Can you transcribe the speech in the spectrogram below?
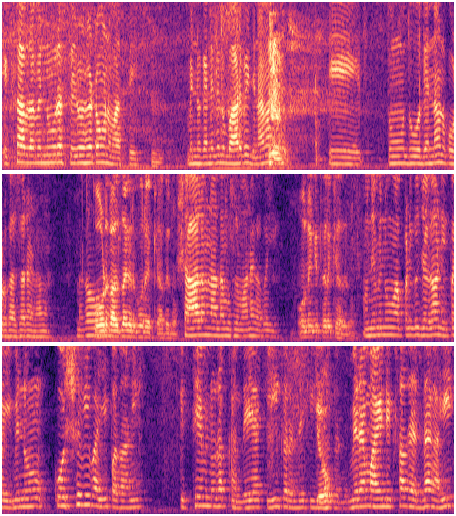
ਇੱਕ ਹਿਸਾਬ ਦਾ ਮੈਨੂੰ ਰਸਤੇ 'ਚੋਂ ਹਟਾਉਣ ਵਾਸਤੇ। ਹੂੰ। ਮੈਨੂੰ ਕਹਿੰਦੇ ਤੈਨੂੰ ਬਾਹਰ ਭੇਜਣਾ ਵਾ। ਤੇ ਤੂੰ ਦੋ ਦਿਨ ਨਾ ਹੁਣ ਕੋਟ ਖਾਲਸਾ ਰਹਿਣਾ ਵਾ। ਮੈਂ ਕਿਹਾ ਉਹ ਕੋਡ ਖਾਲਸਾ ਕਿਰ ਕੋ ਰੱਖਿਆ ਤੈਨੂੰ? ਸ਼ਾਲਮ ਨਾਂ ਦਾ ਮੁਸਲਮਾਨ ਹੈਗਾ ਭਾਈ। ਉਹਨੇ ਕਿੱਥੇ ਰੱਖਿਆ ਤੈਨੂੰ? ਉਹਨੇ ਮੈਨੂੰ ਆਪਣੀ ਕੋਈ ਜਗ੍ਹਾ ਨਹੀਂ ਭਾਈ ਮੈਨੂੰ ਕੁਛ ਵੀ ਭਾਈ ਪਤਾ ਨਹੀਂ ਕਿੱਥੇ ਮੈਨੂੰ ਰੱਖਣ ਦੇ ਆ ਕੀ ਕਰਨ ਦੇ ਕੀ ਨਹੀਂ ਕਰਨ ਦੇ। ਮੇਰਾ ਮਾਈਂਡ ਇੱਕ ਸਾਥ ਇਦਾਂ ਹੈਗਾ ਹੀ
